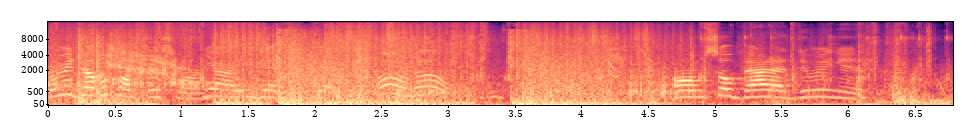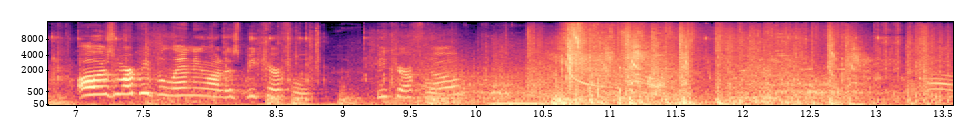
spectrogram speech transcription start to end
Let me double pump this one. Yeah, you get it, you get it. Oh, no. Oh, I'm so bad at doing it. Oh, there's more people landing on us. Be careful. Be careful. No. Uh,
